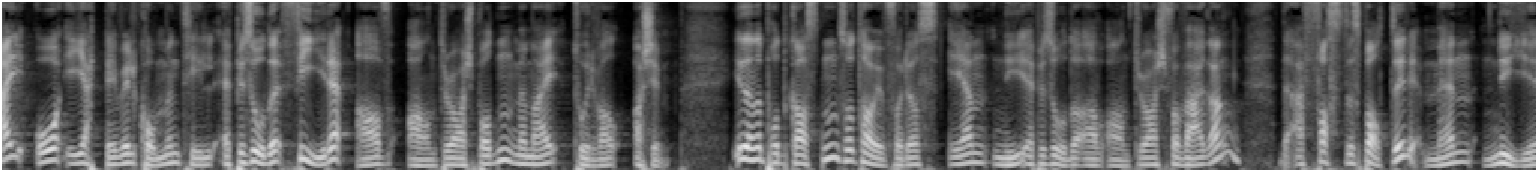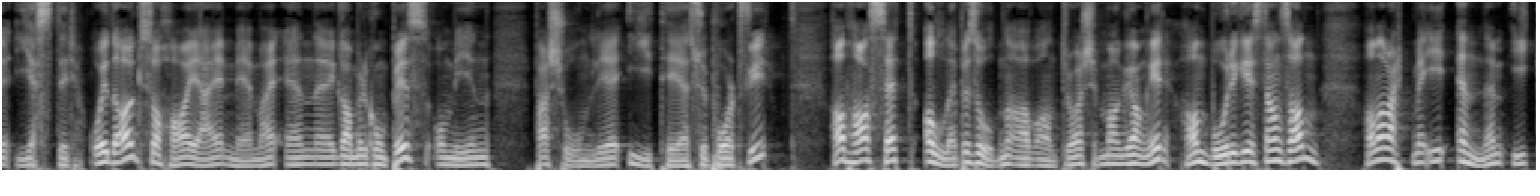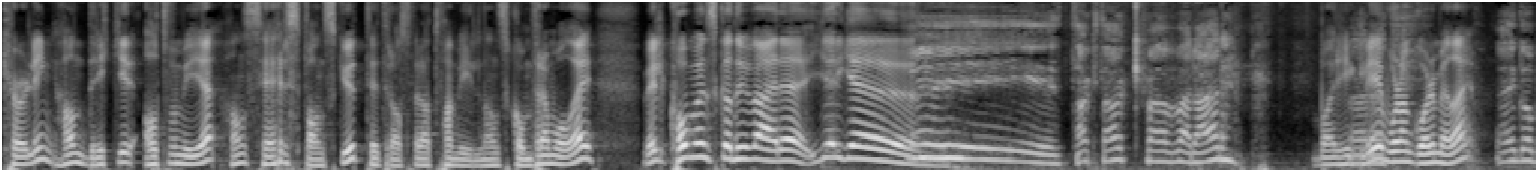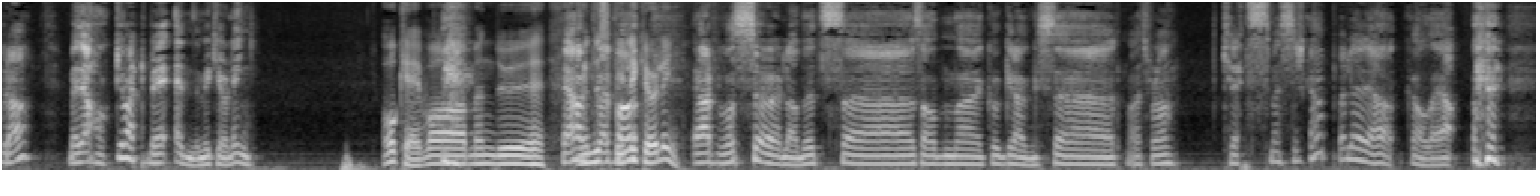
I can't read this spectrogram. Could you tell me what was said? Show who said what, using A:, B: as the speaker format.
A: Hei og hjertelig velkommen til episode fire av Entourage-podden med meg, Torvald Askim. I denne podkasten tar vi for oss én ny episode av Entourage for hver gang. Det er faste spalter, men nye gjester. Og i dag så har jeg med meg en gammel kompis og min personlige IT-support-fyr. Han har sett alle episodene av Entourage mange ganger. Han bor i Kristiansand. Han har vært med i NM i curling. Han drikker altfor mye. Han ser spansk ut, til tross for at familien hans kom fra Måløy. Velkommen skal du være, Jørgen!
B: Hei! Takk, takk for å være her.
A: Bare hyggelig. Hvordan går det med deg?
B: Det går bra. Men jeg har ikke vært med i NM i curling.
A: Ok, hva, men du, men du spiller
B: på,
A: curling?
B: Jeg har vært med på Sørlandets uh, sånn uh, konkurranse Hva heter det? Kretsmesterskap, eller ja, kall det ja.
